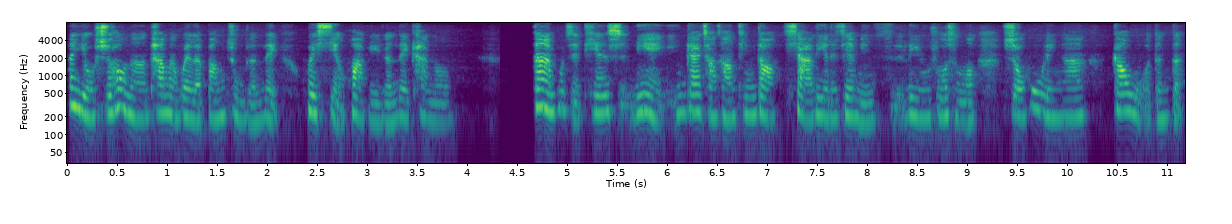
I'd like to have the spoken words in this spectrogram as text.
那有时候呢，他们为了帮助人类，会显化给人类看哦。当然不止天使，你也应该常常听到下列的这些名词，例如说什么守护灵啊、高我等等。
